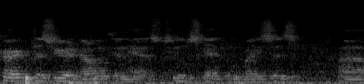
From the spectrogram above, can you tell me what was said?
Kurt, this year at Darlington has two scheduled races. Um,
